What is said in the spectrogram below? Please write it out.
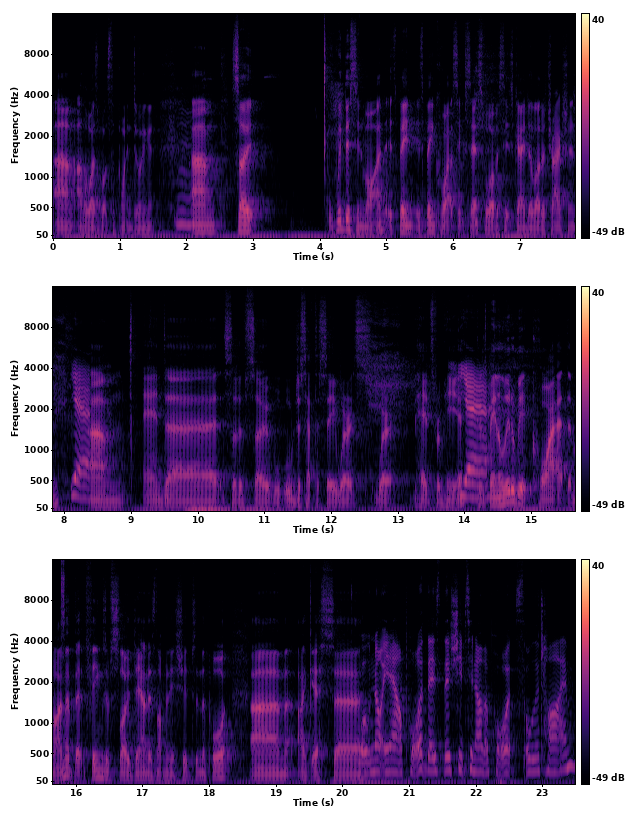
Um, otherwise, what's the point in doing it? Mm. Um, so. With this in mind, it's been it's been quite successful. Obviously, it's gained a lot of traction. Yeah. Um, and uh, sort of so we'll, we'll just have to see where it's where it heads from here. Yeah. it's been a little bit quiet at the moment, but things have slowed down. There's not many ships in the port. Um, I guess. Uh, well, not in our port. There's there's ships in other ports all the time.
